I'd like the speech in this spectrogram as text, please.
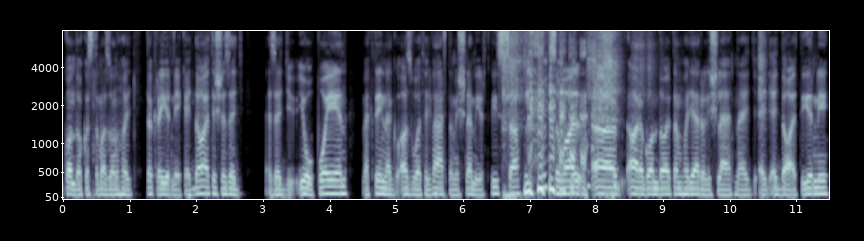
gondolkoztam azon, hogy tökre írnék egy dalt, és ez egy, ez egy jó poén, meg tényleg az volt, hogy vártam, és nem írt vissza. Szóval uh, arra gondoltam, hogy erről is lehetne egy, egy, egy dalt írni.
